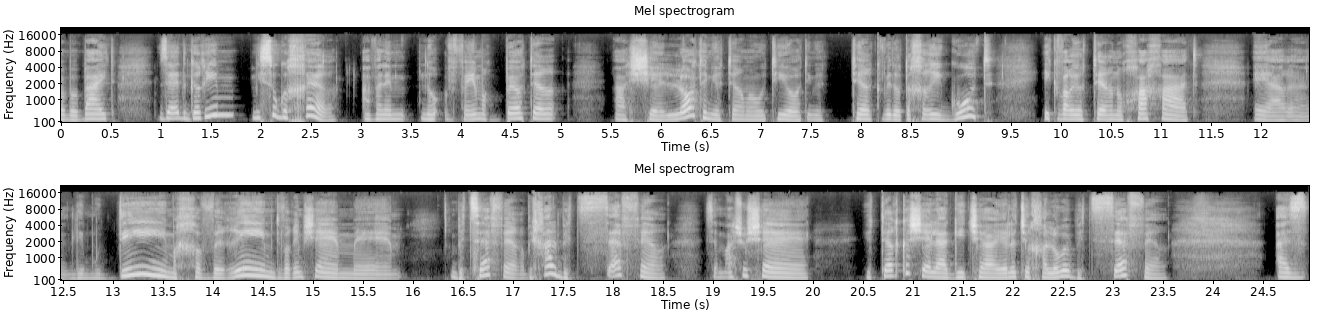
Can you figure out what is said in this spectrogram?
6-7 בבית, זה אתגרים מסוג אחר, אבל הם לפעמים הרבה יותר, השאלות הן יותר מהותיות, הן יותר כבדות. החריגות היא כבר יותר נוכחת. אה, הלימודים, החברים, דברים שהם אה, בית ספר, בכלל בית ספר, זה משהו שיותר קשה להגיד שהילד שלך לא בבית ספר. אז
